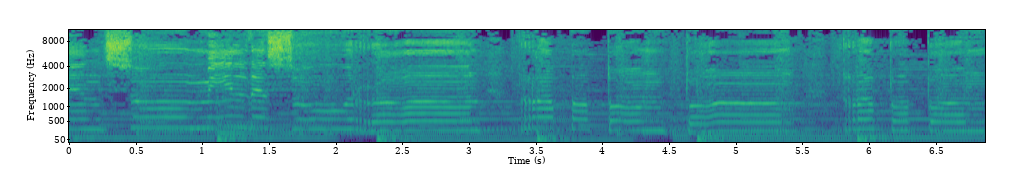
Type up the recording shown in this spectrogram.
en su humilde zurrón. Ropopom, pom, ropopom,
